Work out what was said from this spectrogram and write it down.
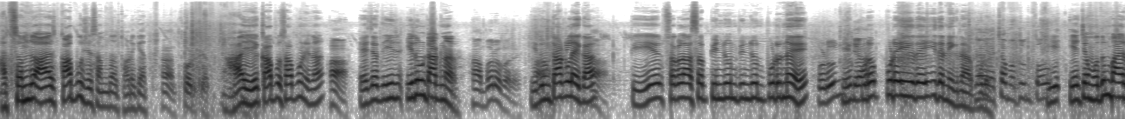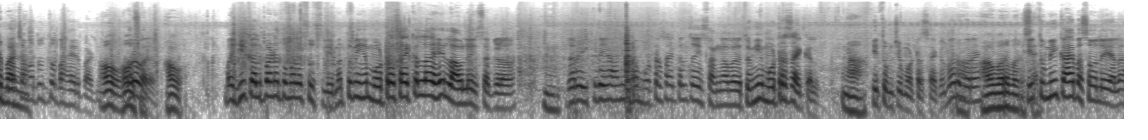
आज समजा आज कापूस आहे समजा थोडक्यात. हा थोडक्यात. हा हे कापूस आपण आहे ना हा. याच्यात इ- इथून टाकणार. हा बरोबर आहे. इथून टाकलंय का? हा. हे सगळं असं पिंजून पिंजून पुढे नाही पुढून हे पुढं पुढे इथं इथं निघणार पुढं. याच्यामधून तो याच्यामधून बाहेर पडणार. याच्यामधून तो बाहेर पडणार. हो हो बरोबर सर. आहे. हो. मग ही कल्पना तुम्हाला सुचली. मग तुम्ही हे मोटरसायकलला हे लावलंय सगळं. जरा इकडे आणि ह्या मोटरसायकलचं हे सांगा बरं. तुम्ही ही मोटरसायकल. हा. ही तुमची मोटरसायकल. बरोबर आहे. हो बरोबर आहे, ही. तुम्ही काय बसवलंय याला?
